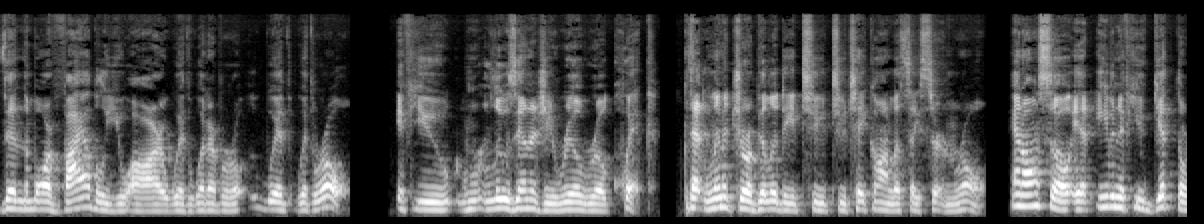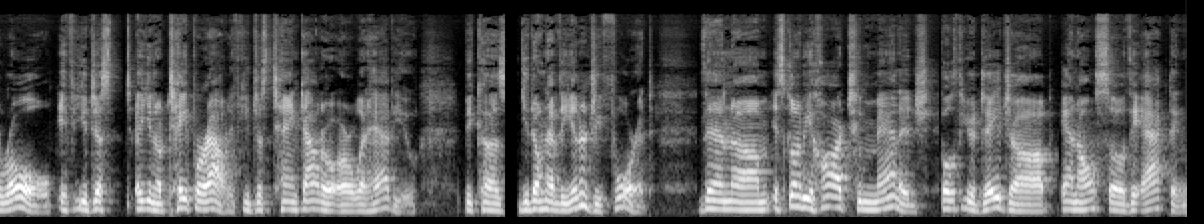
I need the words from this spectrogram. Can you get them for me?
then the more viable you are with whatever with with role. If you lose energy real real quick, that limits your ability to to take on, let's say, certain role. And also, it even if you get the role, if you just you know taper out, if you just tank out or, or what have you, because you don't have the energy for it, then um, it's going to be hard to manage both your day job and also the acting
